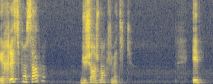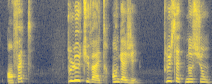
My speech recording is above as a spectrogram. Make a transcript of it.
est responsable du changement climatique. Et en fait, plus tu vas être engagé, plus cette notion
